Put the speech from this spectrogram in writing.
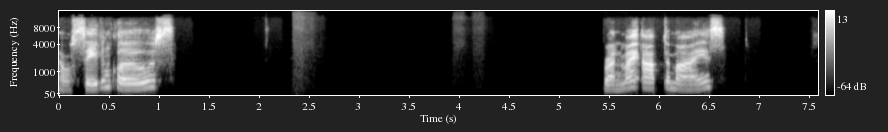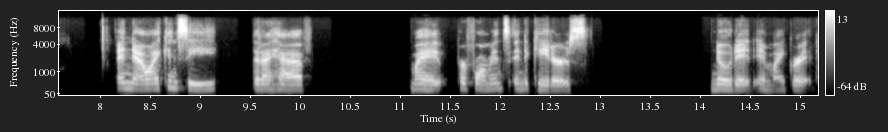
I will save and close. run my optimize, and now I can see that I have my performance indicators noted in my grid.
